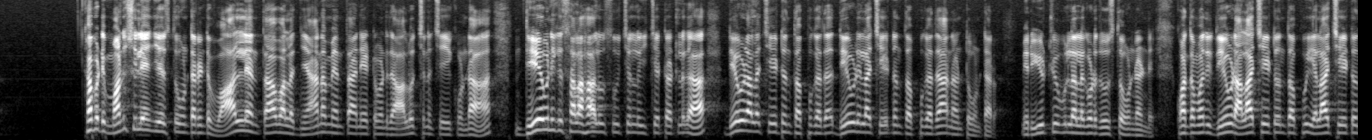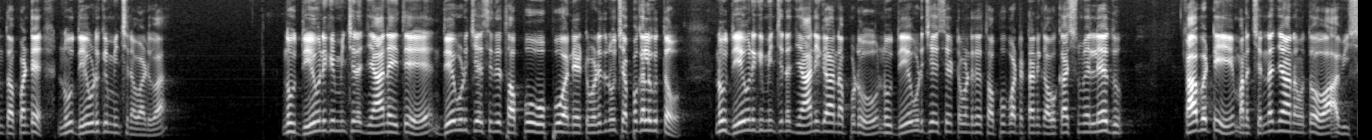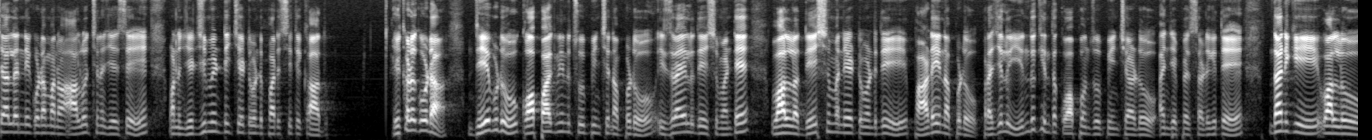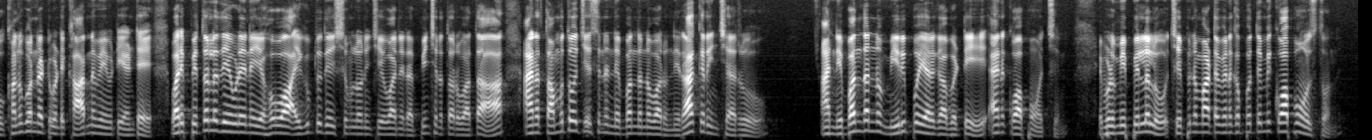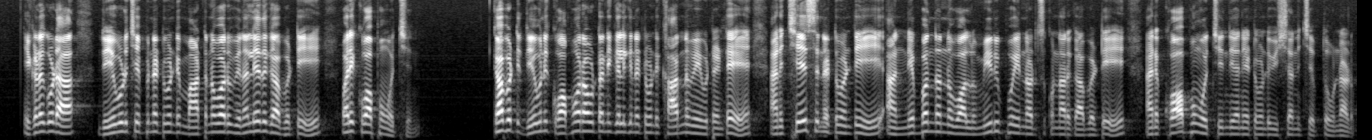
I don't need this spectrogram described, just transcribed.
కాబట్టి మనుషులు ఏం చేస్తూ ఉంటారంటే వాళ్ళెంత వాళ్ళ జ్ఞానం ఎంత అనేటువంటిది ఆలోచన చేయకుండా దేవునికి సలహాలు సూచనలు ఇచ్చేటట్లుగా దేవుడు అలా చేయటం తప్పు కదా దేవుడు ఇలా చేయటం తప్పు కదా అని అంటూ ఉంటారు. మీరు యూట్యూబ్లలో కూడా చూస్తూ ఉండండి. కొంతమంది దేవుడు అలా చేయటం తప్పు ఎలా చేయటం తప్పు అంటే నువ్వు దేవుడికి మించిన వాడివా? నువ్వు దేవునికి మించిన జ్ఞాని అయితే దేవుడు చేసింది తప్పు ఒప్పు అనేటువంటిది నువ్వు చెప్పగలుగుతావు. నువ్వు దేవునికి మించిన జ్ఞాని కానప్పుడు నువ్వు దేవుడు చేసేటువంటిది తప్పు పట్టడానికి అవకాశమే లేదు. కాబట్టి మన చిన్న జ్ఞానంతో ఆ విషయాలన్నీ కూడా మనం ఆలోచన చేసి మనం జడ్జిమెంట్ ఇచ్చేటువంటి పరిస్థితి కాదు. ఇక్కడ కూడా దేవుడు కోపాగ్నిని చూపించినప్పుడు ఇజ్రాయెల్ దేశం అంటే వాళ్ళ దేశం అనేటువంటిది పాడైనప్పుడు ప్రజలు ఎందుకు ఇంత కోపం చూపించాడు అని చెప్పేసి అడిగితే దానికి వాళ్ళు కనుగొన్నటువంటి కారణం ఏమిటి అంటే వారి పితరుల దేవుడైన యహోవా ఐగుప్తు దేశంలో నుంచి వారిని రప్పించిన తరువాత ఆయన తమతో చేసిన నిబంధన వారు నిరాకరించారు. ఆ నిబంధనను మీరిపోయారు కాబట్టి ఆయన కోపం వచ్చింది. ఇప్పుడు మీ పిల్లలు చెప్పిన మాట వినకపోతే మీ కోపం వస్తుంది. ఇక్కడ కూడా దేవుడు చెప్పినటువంటి మాటను వారు వినలేదు కాబట్టి వారి కోపం వచ్చింది. కాబట్టి దేవుని కోపం రావటానికి కలిగినటువంటి కారణం ఏమిటంటే ఆయన చేసినటువంటి ఆ నిబంధనను వాళ్ళు మీరిపోయి నడుచుకున్నారు కాబట్టి ఆయన కోపం వచ్చింది అనేటువంటి విషయాన్ని చెప్తూ ఉన్నాడు.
